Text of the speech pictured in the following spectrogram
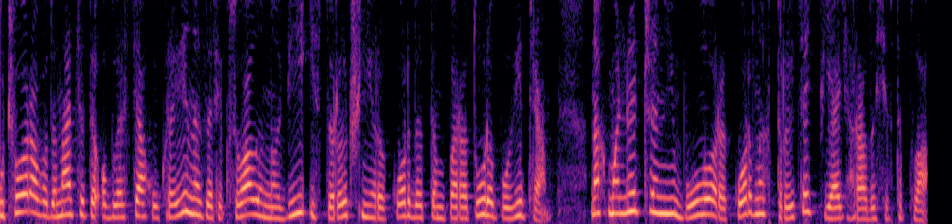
Учора в 11 областях України зафіксували нові історичні рекорди температури повітря. На Хмельниччині було рекордних 35 градусів тепла.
